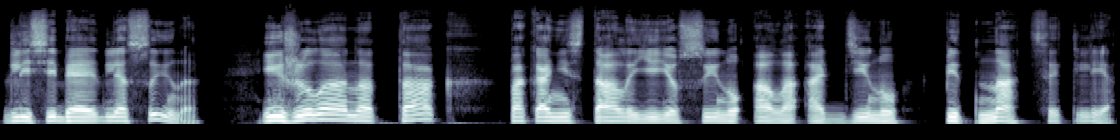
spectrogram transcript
для себя и для сына, и жила она так, пока не стало ее сыну Алла-Аддину пятнадцать лет.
